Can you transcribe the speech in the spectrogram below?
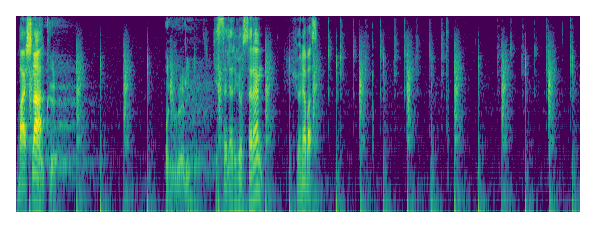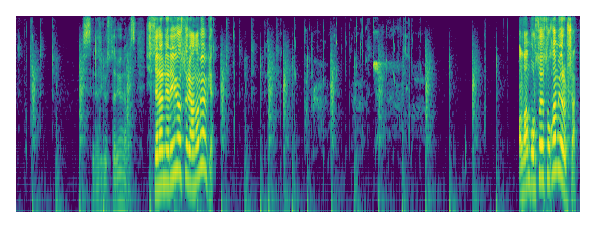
Başla. Hisseleri gösteren yöne bas. Hisseleri gösteriyor yöne bas. Hisseler nereyi gösteriyor anlamıyorum ki. Allah'ım borsaya sokamıyorum şu an.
